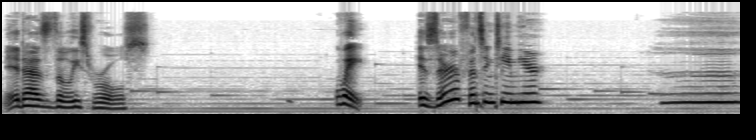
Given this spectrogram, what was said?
It has the least rules. Wait, is there a fencing team here? Uh,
